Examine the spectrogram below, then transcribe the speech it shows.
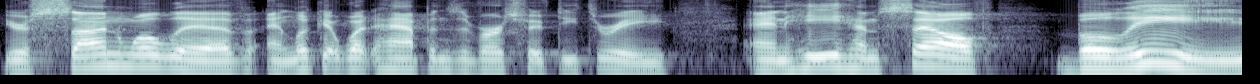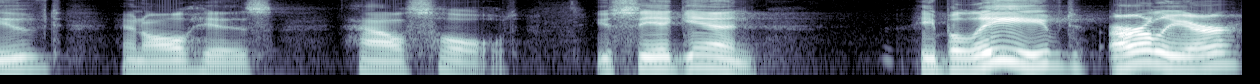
Your son will live. And look at what happens in verse 53. And he himself believed in all his household. You see, again, he believed earlier,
